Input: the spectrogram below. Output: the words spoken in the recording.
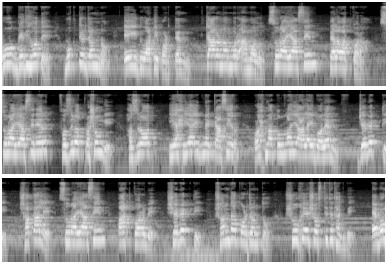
রোগ ব্যাধি হতে মুক্তির জন্য এই দুয়াটি পড়তেন। চার নম্বর আমল, সুরা ইয়াসিন তেলাওয়াত করা। সুরা ইয়াসিনের ফজিলত প্রসঙ্গে হজরত ইয়াহিয়া ইবনে কাসির রহমাতুল্লাহ আলাই বলেন, যে ব্যক্তি সকালে সুরা ইয়াসিন পাঠ করবে, সে ব্যক্তি সন্ধ্যা পর্যন্ত সুখে স্বস্তিতে থাকবে এবং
